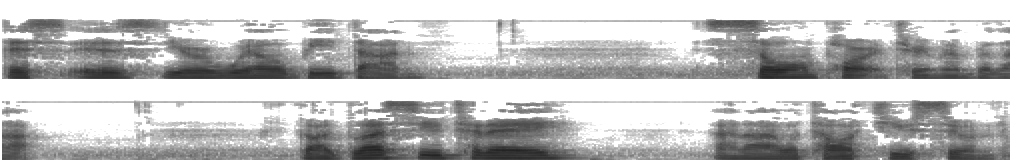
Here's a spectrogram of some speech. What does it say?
this is your will be done. It's so important to remember that. God bless you today, and I will talk to you soon.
